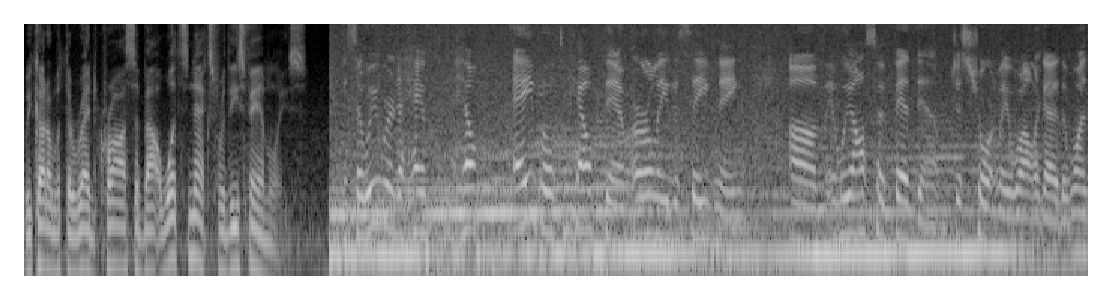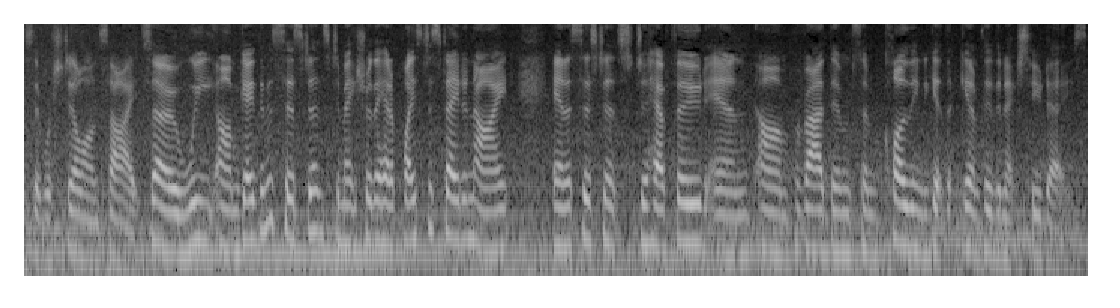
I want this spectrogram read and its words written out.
We caught up with the Red Cross about what's next for these families. So we were to have help, able to help them early this evening um, and we also fed them just shortly a while ago, the ones that were still on site. So we um, gave them assistance to make sure they had a place to stay tonight and assistance to have food and um, provide them some clothing to get, the, get them through the next few days.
